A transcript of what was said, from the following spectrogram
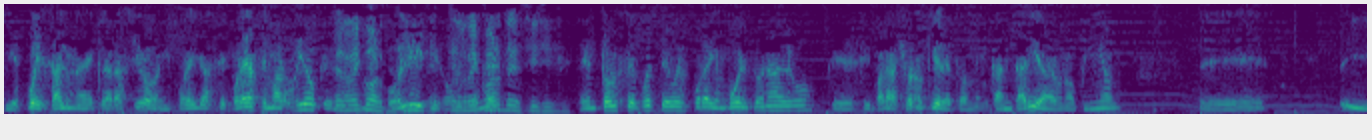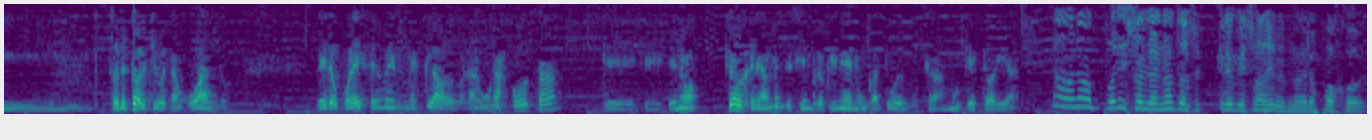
si después sale una declaración y por ahí hace, por ahí hace más ruido que El recorte. sí, político. el recorte, sí, sí, sí. Entonces después te ves por ahí envuelto en algo que sí, pará, yo no quiero esto, me encantaría dar una opinión. eh, y sobre todo los chicos que están jugando. Pero por ahí se ven mezclados con algunas cosas que, que, que no. Yo generalmente siempre opiné, nunca tuve mucha mucha historia. No, no, por eso lo noto, creo que sos uno de los pocos,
